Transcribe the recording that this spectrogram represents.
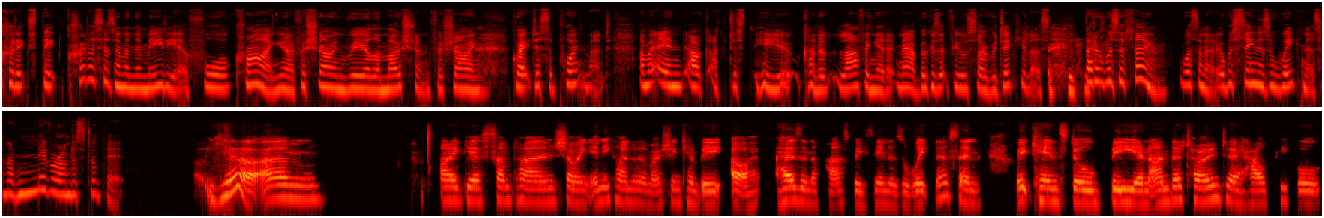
could expect criticism in the media for crying, you know, for showing real emotion, for showing great disappointment. I mean, and I, I just hear you kind of laughing at it now because it feels so ridiculous. but it was a thing, wasn't it? It was seen as a weakness, and I've never understood that. Yeah, um, I guess sometimes showing any kind of emotion can be, oh, has in the past been seen as a weakness, and it can still be an undertone to how people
